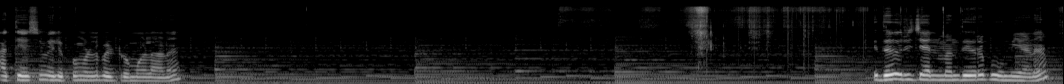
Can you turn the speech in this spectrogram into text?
അത്യാവശ്യം വലുപ്പമുള്ള ബെഡ്റൂമുകളാണ്. ഇത് ഒരു ജന്മന്തീർ ഭൂമിയാണ്.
